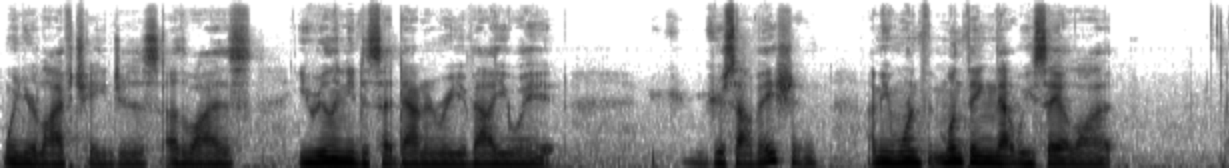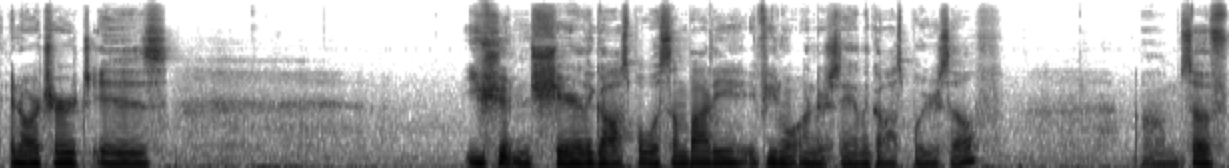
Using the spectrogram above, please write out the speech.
when your life changes. Otherwise, you really need to sit down and reevaluate your salvation. I mean, one th- one thing that we say a lot in our church is you shouldn't share the gospel with somebody if you don't understand the gospel yourself. Um, so if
